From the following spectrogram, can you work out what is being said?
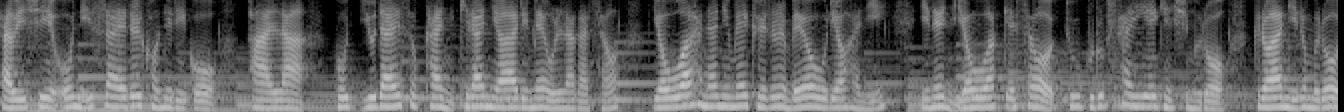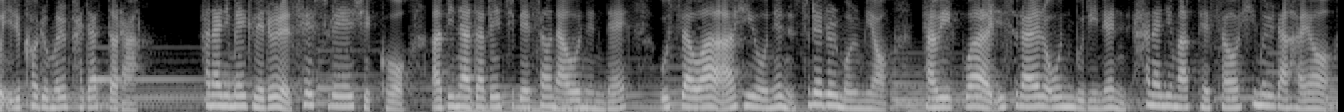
다윗이 온 이스라엘을 거느리고 바알라 곧 유다에 속한 기란 여아림에 올라가서 여호와 하나님의 궤를 메어오려 하니 이는 여호와께서 두 그룹 사이에 계심으로 그러한 이름으로 일컬음을 받았더라. 하나님의 궤를 새 수레에 싣고 아비나답의 집에서 나오는데 우사와 아히오는 수레를 몰며 다윗과 이스라엘 온 무리는 하나님 앞에서 힘을 다하여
